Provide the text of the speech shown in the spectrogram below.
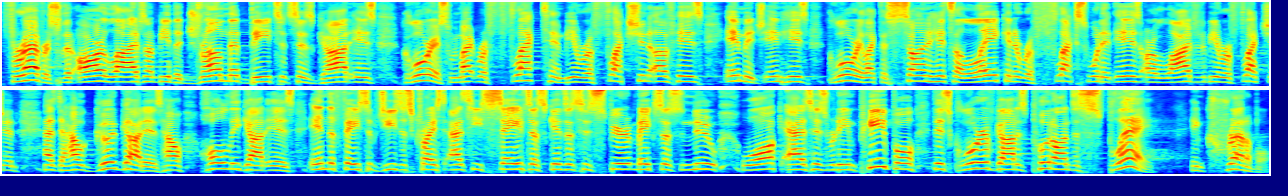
forever so that our lives not be the drum that beats. It says God is glorious. We might reflect Him, be a reflection of His image in His glory. Like the sun hits a lake and it reflects what it is, our lives to be a reflection as to how good God is, how holy God is in the face of Jesus Christ as He saves us, gives us His Spirit, makes us new, walk as His redeemed people. This glory of God is put on display. Incredible.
